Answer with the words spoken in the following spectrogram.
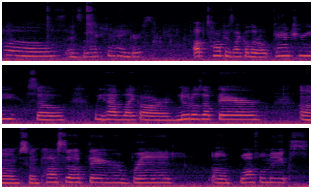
clothes, and some extra hangers. Up top is like a little pantry, so we have like our noodles up there, um, some pasta up there, bread, um, waffle mix,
